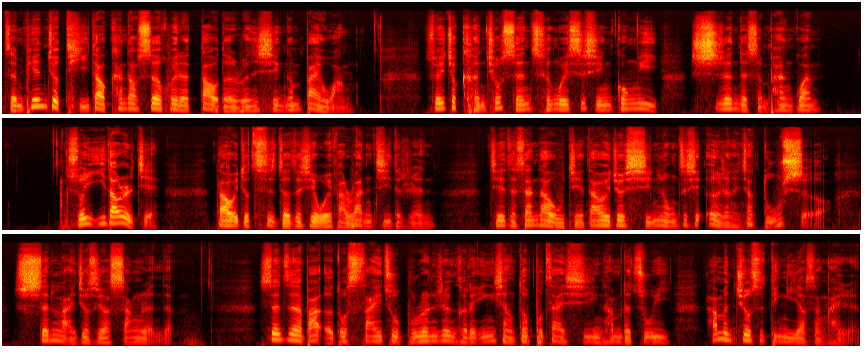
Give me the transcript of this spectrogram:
整篇就提到看到社会的道德沦陷跟败亡，所以就恳求神成为施行公义、施恩的审判官。所以一到二节，大卫就斥责这些违法乱纪的人。接着三到五节，大卫就形容这些恶人很像毒蛇哦，生来就是要伤人的。甚至呢，把耳朵塞住，不论任何的影响都不再吸引他们的注意，他们就是定义要伤害人。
